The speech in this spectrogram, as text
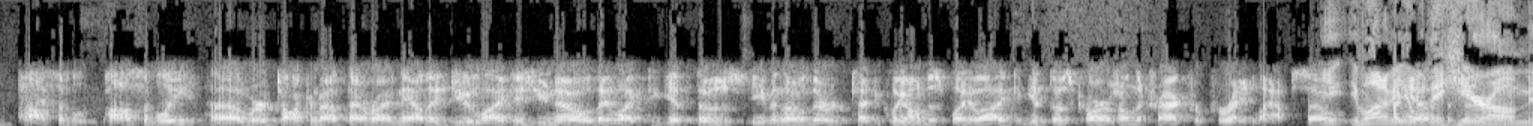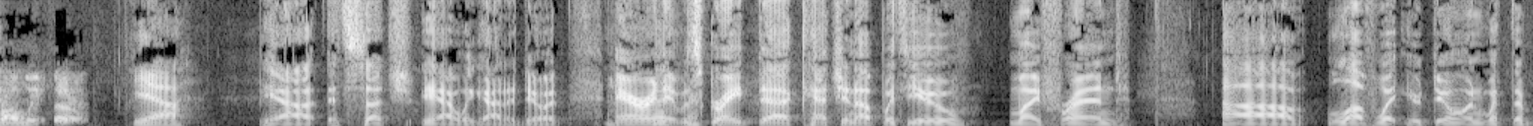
Oh, possibly. Possibly. Uh, we're talking about that right now. They do like, as you know, they like to get those, even though they're technically on display, they like to get those cars on the track for parade laps. So you, you want to be I able to hear them. Probably and, so. Yeah. Yeah, it's such. Yeah, we got to do it. Aaron, it was great uh, catching up with you my friend. Uh, love what you're doing with the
